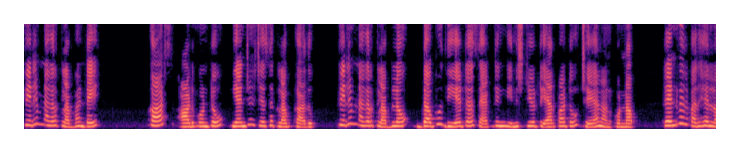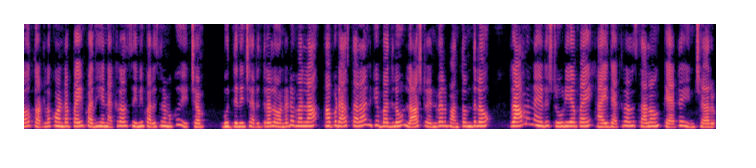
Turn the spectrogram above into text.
ఫిలిం నగర్ క్లబ్ అంటే కార్డ్స్ ఆడుకుంటూ ఎంజాయ్ చేసే క్లబ్ కాదు. ఫిలిం నగర్ క్లబ్లో డబ్బు థియేటర్స్ యాక్టింగ్ ఇన్స్టిట్యూట్ ఏర్పాటు చేయాలనుకున్నాం. రెండు వేల పదిహేడులో తొట్లకొండపై పదిహేను ఎకరాల సినీ పరిశ్రమకు ఇచ్చాం. బుద్ధిని చరిత్రలో ఉండడం వల్ల అప్పుడు ఆ స్థలానికి బదులు లాస్ట్ రెండు వేల పంతొమ్మిదిలో రామనాయుడు స్టూడియోపై ఐదు ఎకరాల స్థలం కేటాయించారు.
